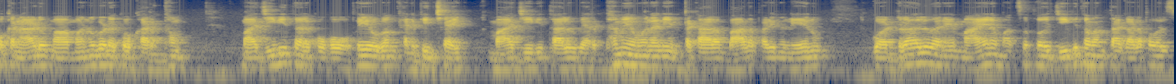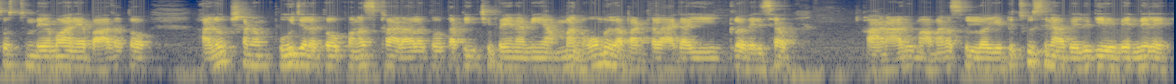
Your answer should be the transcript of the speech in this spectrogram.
ఒకనాడు మా మనుగడకు ఒక అర్థం మా జీవితాలకు ఒక ఉపయోగం కనిపించాయి. మా జీవితాలు వ్యర్థమేమోనని ఇంతకాలం బాధపడిన నేను గొడ్రాలు అనే మాయన మచ్చతో జీవితం అంతా గడపవలసి వస్తుందేమో అనే బాధతో అనుక్షణం పూజలతో పునస్కారాలతో తప్పించిపోయిన మీ అమ్మ నోముల పంటలాగా ఈ ఇంట్లో వెలిశావు. ఆనాడు మా మనసుల్లో ఎటు చూసినా వెలుగే వెన్నెలే.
